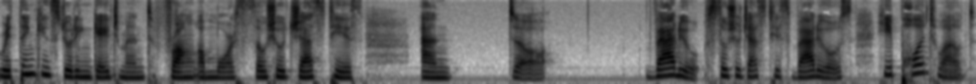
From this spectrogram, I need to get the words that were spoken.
rethinking student engagement from a more social justice and uh, value, social justice values. He pointed out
